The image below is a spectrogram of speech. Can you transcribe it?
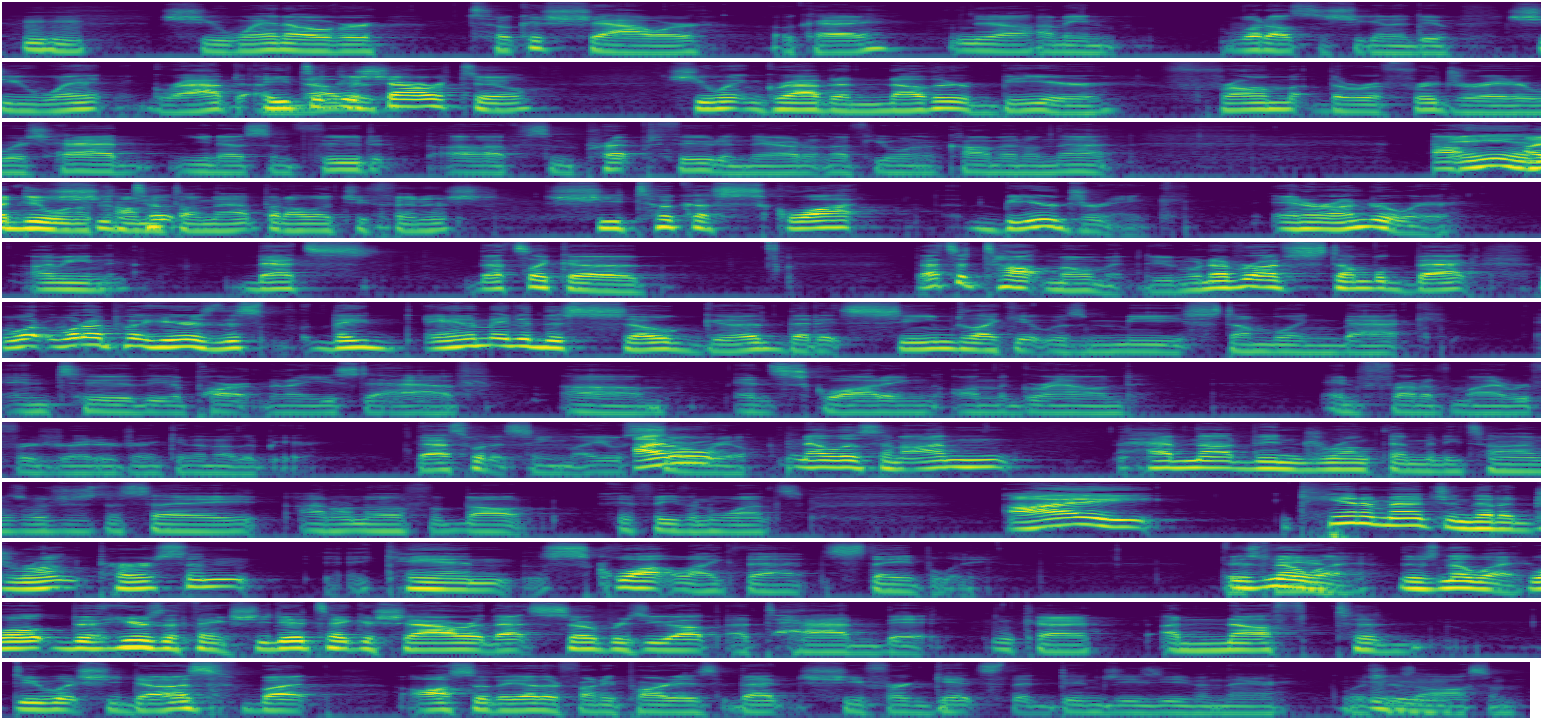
She went over, took a shower. Okay. Yeah, I mean, what else is she gonna do? She went, grabbed. he another, took a shower too. She went and grabbed another beer from the refrigerator, which had you know some food, uh, some prepped food in there. I don't know if you want to comment on that. Uh, And I do want to comment took- on that, but I'll let you finish. she took a squat beer drink in her underwear. I mean, that's that's like a that's a top moment, dude. Whenever I've stumbled back, what what I put here is this they animated this so good that it seemed like it was me stumbling back into the apartment I used to have um, and squatting on the ground in front of my refrigerator drinking another beer. That's what it seemed like. It was I so don't real. now. Listen, I'm have not been drunk that many times, which is to say, I don't know if about if even once. I can't imagine that a drunk person can squat like that stably. There's no can. way. There's no way. Well, the, here's the thing. She did take a shower. That sobers you up a tad bit. Okay. enough to do what she does, but also the other funny part is that she forgets that Denji's even there, which is awesome.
